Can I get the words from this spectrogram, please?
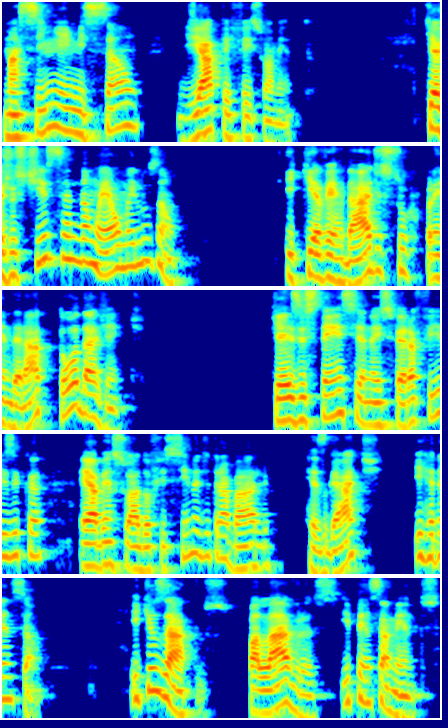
mas sim em missão de aperfeiçoamento. Que a justiça não é uma ilusão e que a verdade surpreenderá toda a gente. Que a existência na esfera física é abençoada oficina de trabalho, resgate e redenção. E que os atos, palavras e pensamentos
